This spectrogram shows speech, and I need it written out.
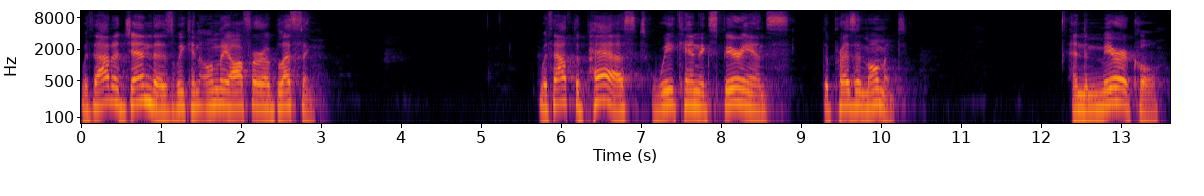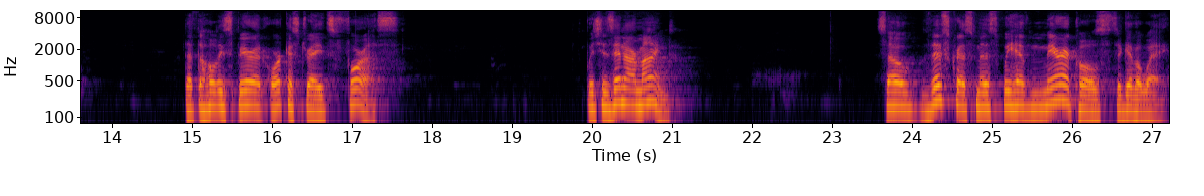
Without agendas, we can only offer a blessing. Without the past, we can experience the present moment and the miracle that the Holy Spirit orchestrates for us, which is in our mind. So this Christmas, we have miracles to give away.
